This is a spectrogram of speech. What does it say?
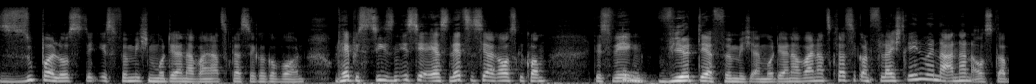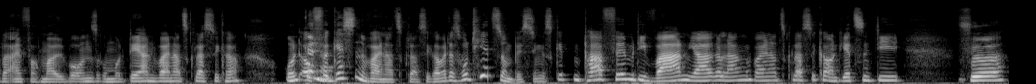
super lustig, ist für mich ein moderner Weihnachtsklassiker geworden. Und Happy Season ist ja erst letztes Jahr rausgekommen. Deswegen mhm. wird der für mich ein moderner Weihnachtsklassiker. Und vielleicht reden wir in einer anderen Ausgabe einfach mal über unsere modernen Weihnachtsklassiker und auch genau. vergessene Weihnachtsklassiker. Aber das rotiert so ein bisschen. Es gibt ein paar Filme, die waren jahrelang Weihnachtsklassiker und jetzt sind die für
